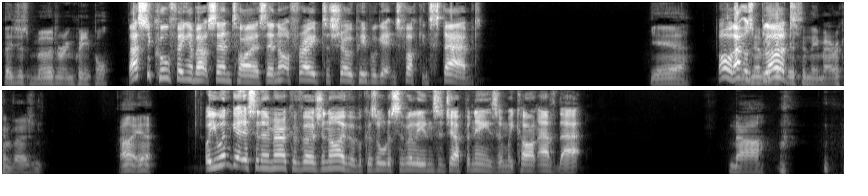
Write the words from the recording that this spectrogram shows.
they're just murdering people. That's the cool thing about Sentai is they're not afraid to show people getting fucking stabbed. Yeah. Oh, that You'd was blood. This in the American version. Oh yeah. Well, you wouldn't get this in an American version either because all the civilians are Japanese and we can't have that. Nah.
